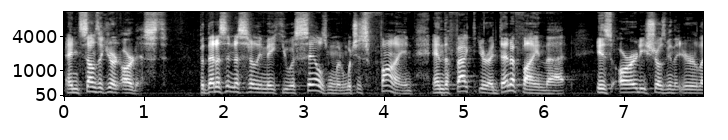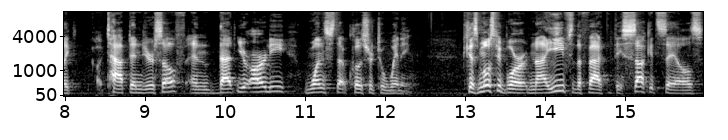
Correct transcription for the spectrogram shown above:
and it sounds like you're an artist, but that doesn't necessarily make you a saleswoman, which is fine. And the fact that you're identifying that is already shows me that you're like tapped into yourself, and that you're already one step closer to winning. Because most people are naive to the fact that they suck at sales,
